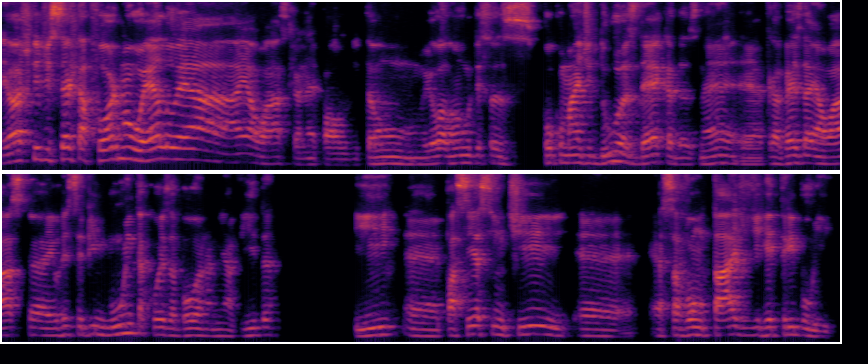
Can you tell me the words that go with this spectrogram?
Eu acho que, de certa forma, o elo é a ayahuasca, né, Paulo? Então, eu, ao longo dessas pouco mais de duas décadas, né, é, através da ayahuasca, eu recebi muita coisa boa na minha vida e é, passei a sentir é, essa vontade de retribuir,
